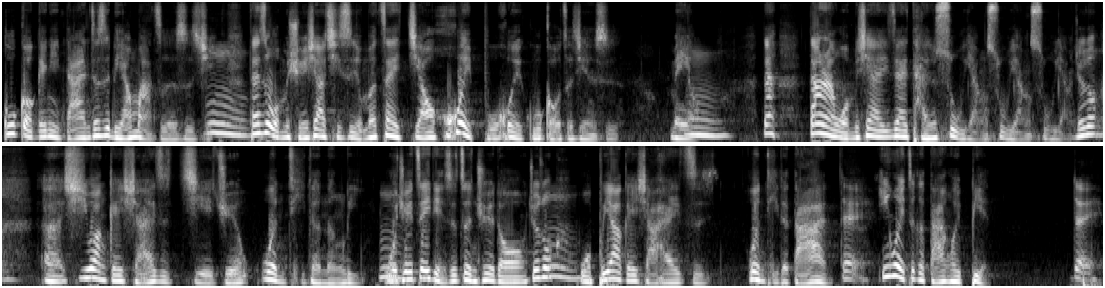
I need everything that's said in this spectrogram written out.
Google 给你答案，这是两码子的事情。嗯。但是我们学校其实有没有在教会不会 Google 这件事？没有。那当然，我们现在一直在谈素养、素养、素养，就是说，呃，希望给小孩子解决问题的能力。我觉得这一点是正确的哦。就是说我不要给小孩子问题的答案，对，因为这个答案会变。对，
